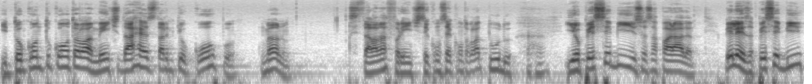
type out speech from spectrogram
Então, quando tu controla a mente, dá resultado no teu corpo, mano, você tá lá na frente, você consegue controlar tudo. Aham. E eu percebi isso, essa parada. Beleza, percebi.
